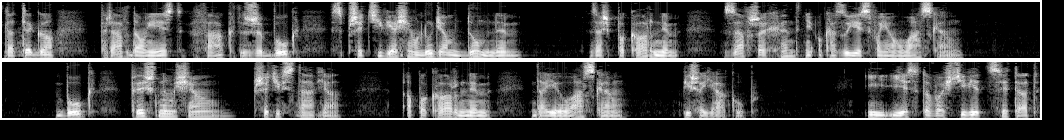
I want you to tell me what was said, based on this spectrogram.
Dlatego prawdą jest fakt, że Bóg sprzeciwia się ludziom dumnym, zaś pokornym zawsze chętnie okazuje swoją łaskę. Bóg pysznym się przeciwstawia, a pokornym daje łaskę, pisze Jakub. I jest to właściwie cytat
